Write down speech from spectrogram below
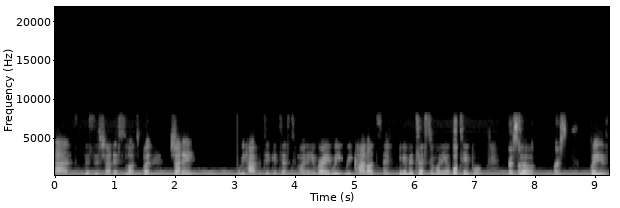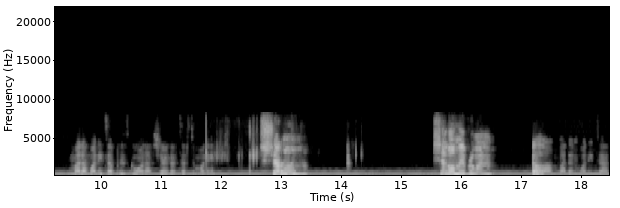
and this is Shade's slot. But Shade, we have to take a testimony, right? We we cannot leave a testimony on the table. So, First. please, Madam Juanita, please go on and share the testimony. Shalom. Shalom, everyone. Shalom, Madam Juanita.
